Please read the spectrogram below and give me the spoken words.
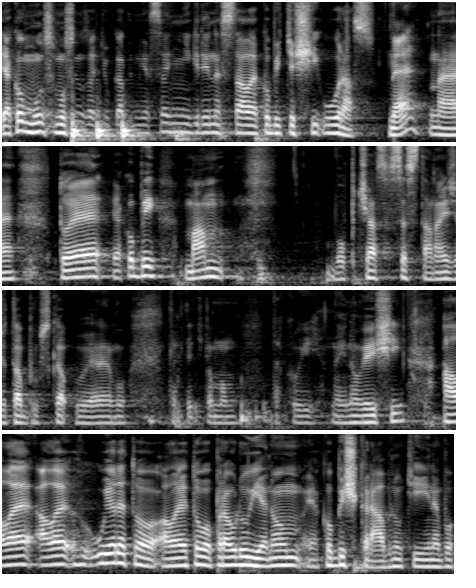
jako mus, musím zaťukat, mně se nikdy nestal jakoby těžší úraz. Ne? Ne, to je, jakoby mám, občas se stane, že ta bruska ujede, nebo tak teďka mám takový nejnovější, ale, ale ujede to, ale je to opravdu jenom jakoby škrábnutí, nebo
